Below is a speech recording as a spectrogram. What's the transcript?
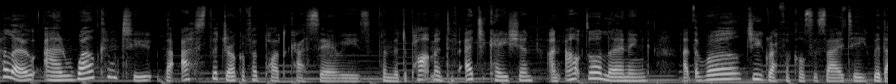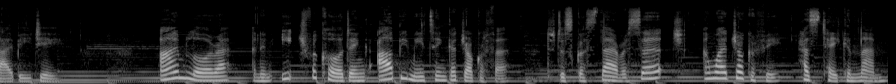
Hello, and welcome to the Ask the Geographer podcast series from the Department of Education and Outdoor Learning at the Royal Geographical Society with IBG. I'm Laura, and in each recording, I'll be meeting a geographer to discuss their research and where geography has taken them.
